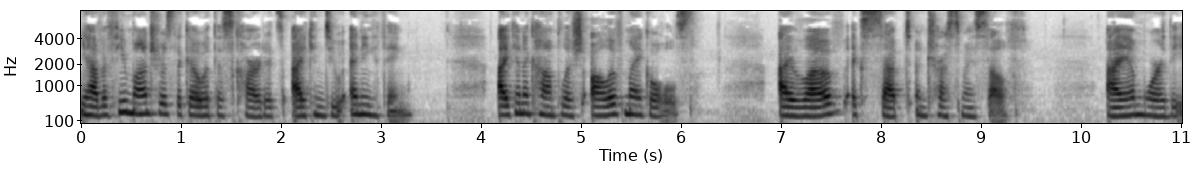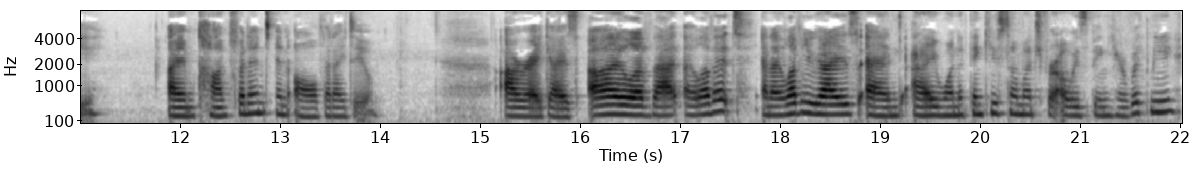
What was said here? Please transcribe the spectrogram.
You have a few mantras that go with this card. It's I can do anything. I can accomplish all of my goals. I love, accept, and trust myself. I am worthy. I am confident in all that I do. All right, guys, I love that. I love it. And I love you guys. And I want to thank you so much for always being here with me.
